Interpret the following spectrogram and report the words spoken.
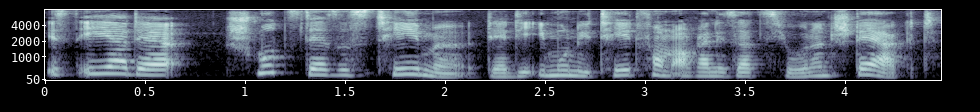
ist eher der Schmutz der Systeme, der die Immunität von Organisationen stärkt.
